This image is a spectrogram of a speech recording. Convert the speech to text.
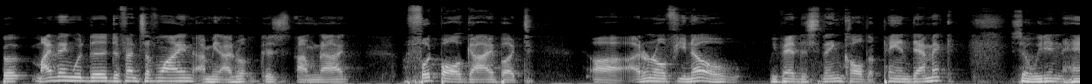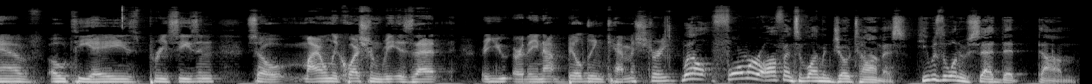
But my thing with the defensive line, I mean, I don't, because I'm not a football guy, but uh, I don't know if you know, we've had this thing called a pandemic. So we didn't have OTAs preseason. So my only question would be, is that, are you, are they not building chemistry? Well, former offensive lineman Joe Thomas, he was the one who said that, um,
